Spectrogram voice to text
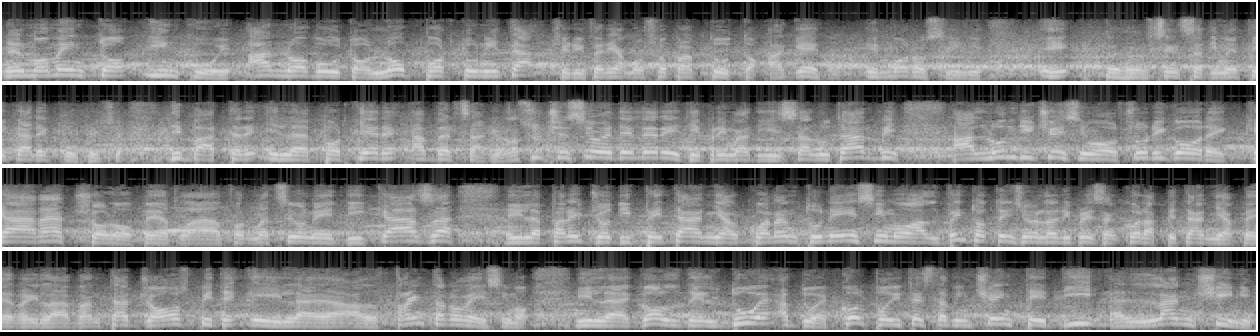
nel momento in cui hanno avuto l'opportunità, ci riferiamo soprattutto a Gheco e Morosini e eh, senza dimenticare Kupic, di battere il portiere avversario. La successione delle reti prima di salutarvi all'undicesimo su rigore Caracciolo per la formazione di casa, il pareggio di Petagna al 41esimo, al 28 della ripresa ancora Petagna per il vantaggio ospite e il, al 39 il gol del 2 a 2 colpo di testa vincente di Lancini.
